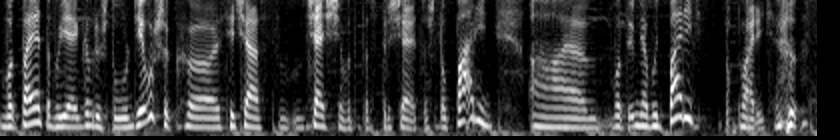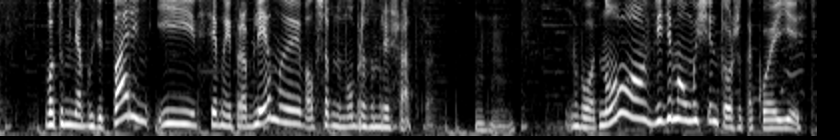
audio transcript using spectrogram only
Вот поэтому я и говорю, что у девушек э, сейчас чаще вот это встречается, что парень, а, вот у меня будет парить, парить, вот у меня будет парень, и все мои проблемы волшебным образом решатся. мгм. Вот, но, видимо, у мужчин тоже такое есть.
